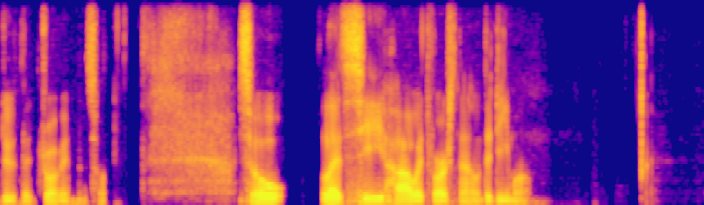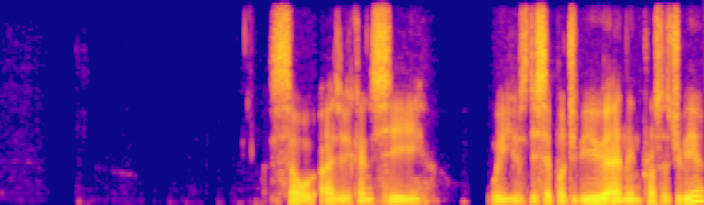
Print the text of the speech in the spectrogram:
do the drawing and so on. So let's see how it works now, the demo. So as you can see, we use disable GPU and in process GPU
